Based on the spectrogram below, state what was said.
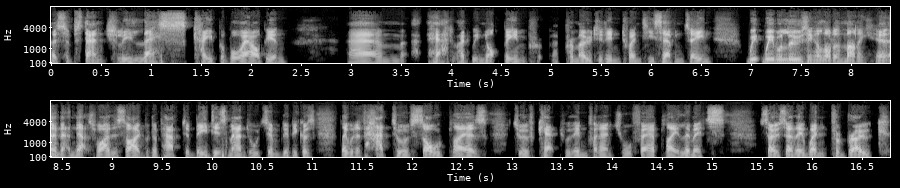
a substantially less capable Albion um, had, had, we not been pr- promoted in 2017, we, we, were losing a lot of money, and, and, that's why the side would have had to be dismantled simply because they would have had to have sold players to have kept within financial fair play limits. So, so they went for broke.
